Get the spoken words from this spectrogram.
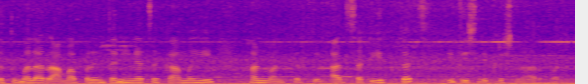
तर तुम्हाला रामापर्यंत नेण्याचं कामही हनुमान करतील. आजसाठी इतकंच. इति श्रीकृष्ण अर्पण.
